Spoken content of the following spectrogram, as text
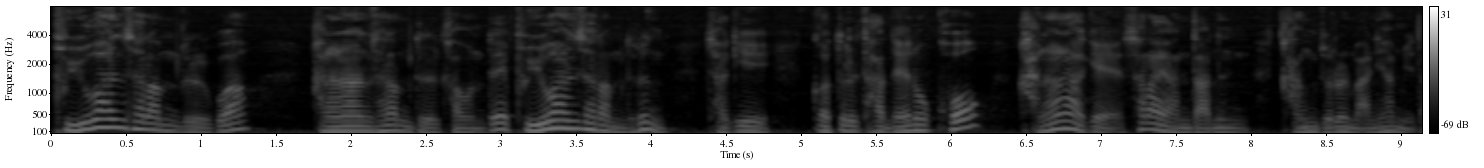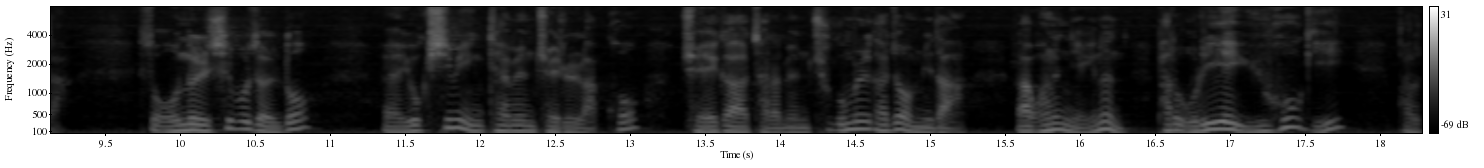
부유한 사람들과 가난한 사람들 가운데 부유한 사람들은 자기 것들을 다 내놓고 가난하게 살아야 한다는 강조를 많이 합니다. 그래서 오늘 15절도 욕심이 잉태하면 죄를 낳고 죄가 자라면 죽음을 가져옵니다. 라고 하는 얘기는 바로 우리의 유혹이 바로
